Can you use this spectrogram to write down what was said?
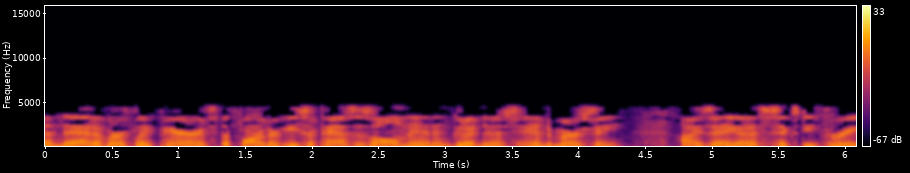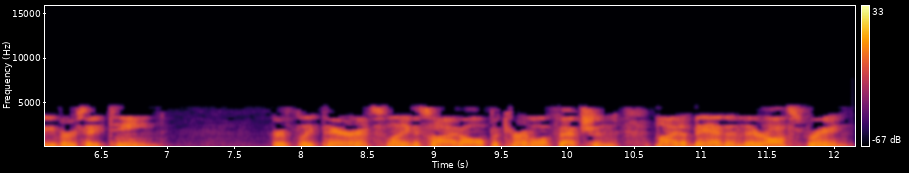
than that of earthly parents the farther he surpasses all men in goodness and mercy. Isaiah 63 verse 18. Earthly parents, laying aside all paternal affection, might abandon their offspring.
